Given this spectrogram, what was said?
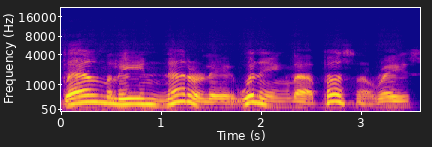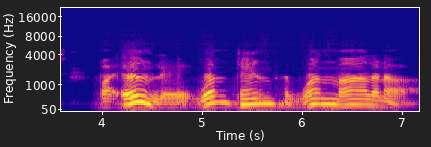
Dal Molin narrowly winning their personal race by only one tenth of one mile an hour.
